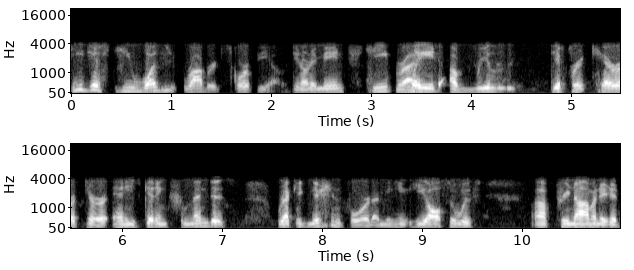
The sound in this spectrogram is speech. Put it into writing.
he just he wasn't Robert Scorpio. Do you know what I mean? He Right. played a really different character, and he's getting tremendous recognition for it. I mean, he he also was uh, pre-nominated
